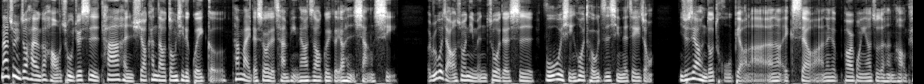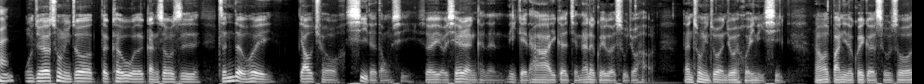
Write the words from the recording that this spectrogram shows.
那处女座还有一个好处，就是他很需要看到东西的规格，他买的所有的产品，他要知道规格要很详细。如果假如说你们做的是服务型或投资型的这一种，你就是要很多图表啦，然后 Excel 啊，那个 PowerPoint 要做的很好看。我觉得处女座的客户，我的感受是真的会要求细的东西，所以有些人可能你给他一个简单的规格书就好了，但处女座人就会回你信，然后把你的规格书说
